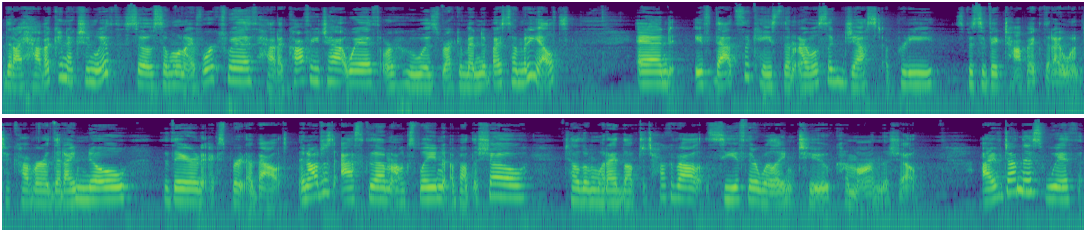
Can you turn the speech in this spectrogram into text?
that I have a connection with, so someone I've worked with, had a coffee chat with, or who was recommended by somebody else. And if that's the case, then I will suggest a pretty specific topic that I want to cover that I know that they're an expert about. And I'll just ask them, I'll explain about the show, tell them what I'd love to talk about, see if they're willing to come on the show. I've done this with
